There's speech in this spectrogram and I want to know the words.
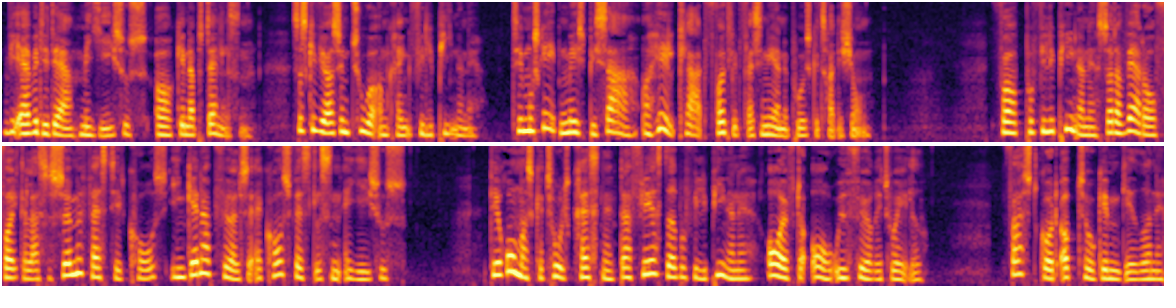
vi er ved det der med Jesus og genopstandelsen, så skal vi også en tur omkring Filippinerne. Til måske den mest bizarre og helt klart frygteligt fascinerende påsketradition. For på Filippinerne så er der hvert år folk, der lader sig sømme fast til et kors i en genopførelse af korsfæstelsen af Jesus. Det er romersk-katolsk kristne, der er flere steder på Filippinerne år efter år udfører ritualet. Først går et optog gennem gaderne.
